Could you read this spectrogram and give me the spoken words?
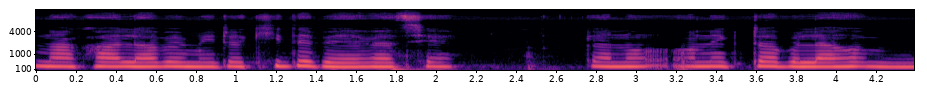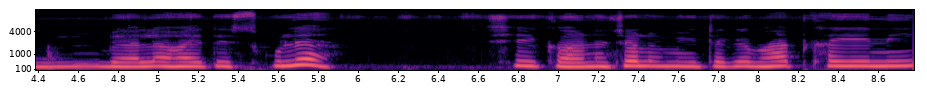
না খাওয়ালে হবে, মেয়েটার খিদে পেয়ে গেছে। কেন? অনেকটা বেলা বেলা হয় তো স্কুলে। সেই কারণে চলো মেয়েটাকে ভাত খাইয়ে নিই।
